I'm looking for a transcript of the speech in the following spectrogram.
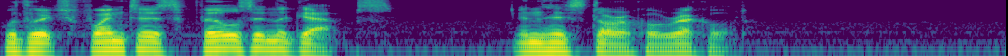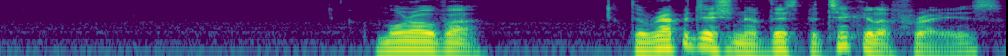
with which Fuentes fills in the gaps in the historical record. Moreover, the repetition of this particular phrase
